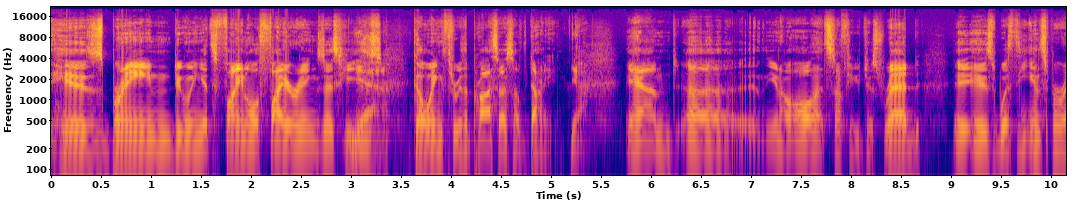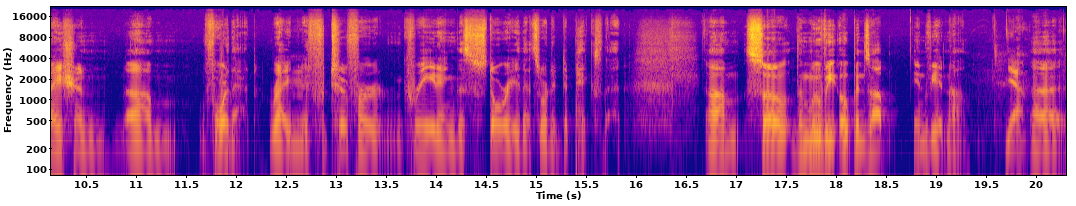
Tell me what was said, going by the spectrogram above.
his brain doing its final firings as he's Yeah. going through the process of dying. Yeah. And uh, you know all that stuff you just read is was the inspiration um, for that, right? Mm-hmm. For, to, for creating this story that sort of depicts that. Um, so the movie opens up in Vietnam. Yeah. Uh,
